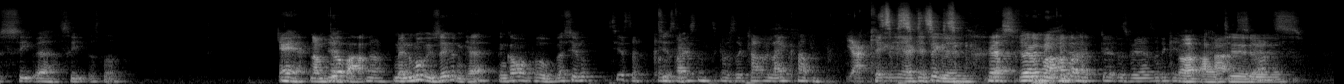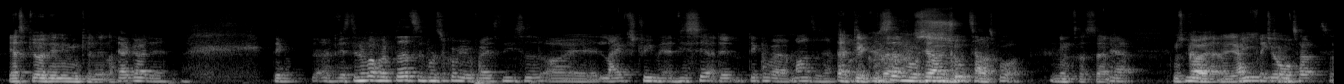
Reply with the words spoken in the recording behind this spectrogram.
se, hvad jeg har set og sådan noget. Ja, ja. Nå, men det Ja, var bare... nå. Men nu må vi jo se, hvad den kan. Den kommer på... Hvad siger du? tirsdag kl. Tirsdag. 16 skal du sidde klar med like-knappen. Jeg kan, jeg kan se det. Jeg Jeg skriver det i min kalender. arbejde der desværre, så det kan jeg ej, det, ikke. Jeg skriver det ind i min kalender. Jeg gør det. det. kan- Hvis det nu var på et bedre tidspunkt, så kunne vi jo faktisk lige sidde og øh, livestreame, at vi ser den. Det kunne være meget interessant. Ja, det jeg. kunne være super. Interessant. Ja. Nu skriver Nå, jeg Men jeg er fri video. 12, så...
